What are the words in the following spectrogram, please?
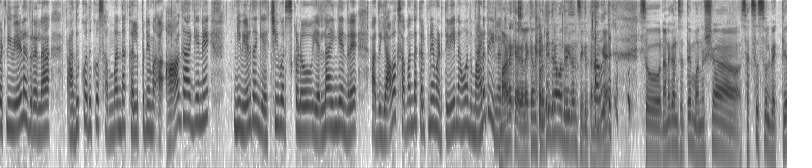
ಬಟ್ ನೀವು ಹೇಳಿದ್ರಲ್ಲ, ಅದಕ್ಕೂ ಅದಕ್ಕೂ ಸಂಬಂಧ ಕಲ್ಪನೆ ಹಾಗಾಗೇ ನೀವು ಹೇಳ್ದಂಗೆ ಅಚೀವರ್ಸ್ಗಳು ಎಲ್ಲ ಹಿಂಗೆ ಅಂದರೆ ಅದು ಯಾವಾಗ ಸಂಬಂಧ ಕಲ್ಪನೆ ಮಾಡ್ತೀವಿ ನಾವು ಅದು ಮಾಡೋದೇ ಇಲ್ಲ ಮಾಡೋಕೆ ಮಾಡೋಕ್ಕೆ ಆಗಲ್ಲ ಯಾಕಂದ್ರೆ ಪ್ರತಿದಿನ ಒಂದು ರೀಸನ್ ಸಿಗುತ್ತೆ ನಮಗೆ. ಸೊ ನನಗನ್ಸುತ್ತೆ ಮನುಷ್ಯ ಸಕ್ಸಸ್ಫುಲ್ ವ್ಯಕ್ತಿಯ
